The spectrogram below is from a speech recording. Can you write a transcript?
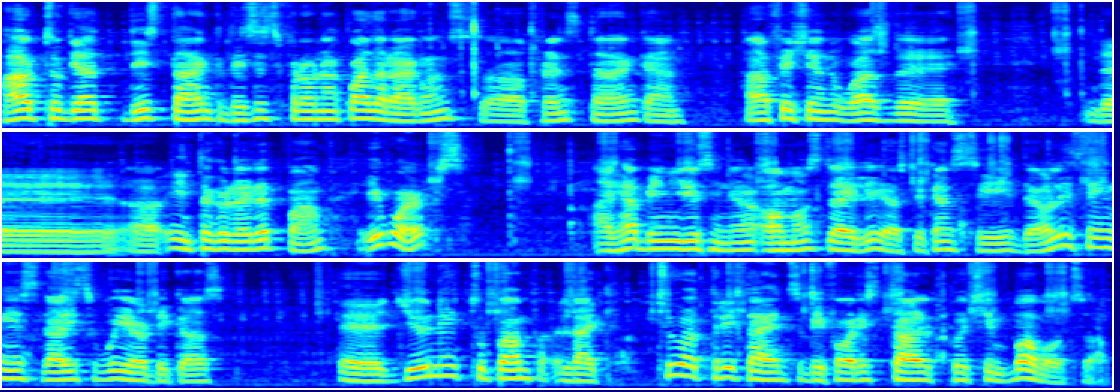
how to get this tank. This is from Aqua Dragons, uh, French tank, and how efficient was the the uh, integrated pump. It works. I have been using it almost daily, as you can see. The only thing is that it's weird because uh, you need to pump like two or three times before it starts pushing bubbles up.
